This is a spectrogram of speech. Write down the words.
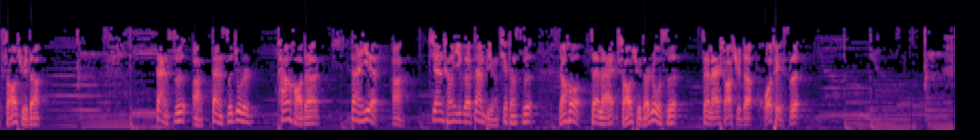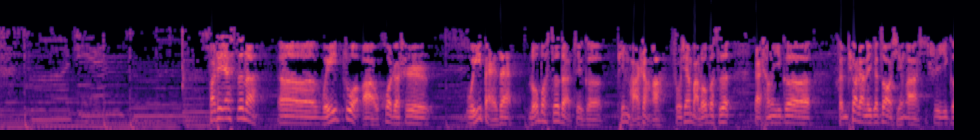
少许的。蛋丝啊，蛋丝就是摊好的蛋液啊，煎成一个蛋饼，切成丝，然后再来少许的肉丝，再来少许的火腿丝，把这些丝呢呃围坐啊，或者是围摆在萝卜丝的这个拼盘上啊。首先把萝卜丝摆成一个很漂亮的一个造型啊，是一个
